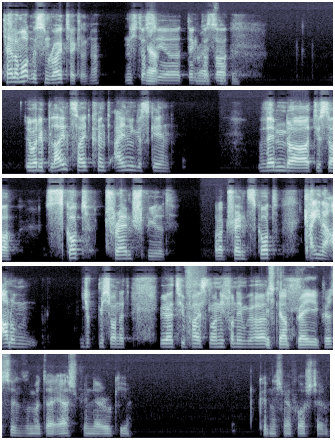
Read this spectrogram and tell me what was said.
Taylor Morton ist ein Right Tackle, ne? Nicht, dass Ja, ihr denkt, Right dass er über die Blindzeit könnte einiges gehen. Wenn da dieser Scott Trent spielt. Oder Trent Scott. Keine Ahnung. Juckt mich auch nicht. Wie der Typ heißt, noch nie von dem gehört. Ich glaube, Brady Christensen wird da erst spielen, der Rookie. Könnte ich mir vorstellen.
